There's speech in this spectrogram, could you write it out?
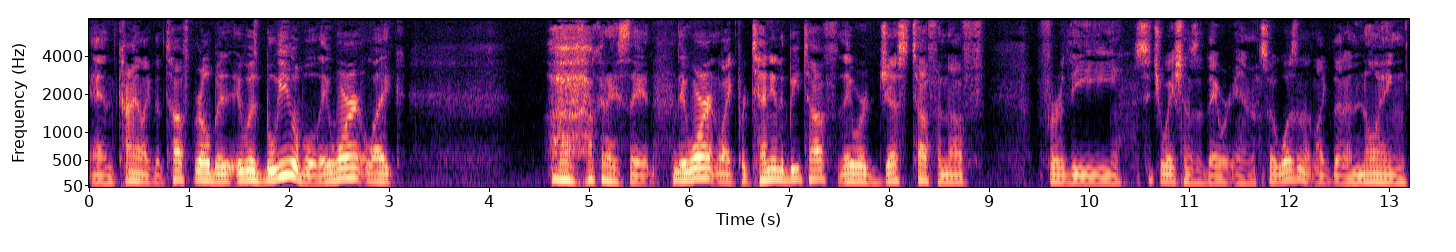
and kind of like the tough girl, but it was believable. They weren't like uh, how can I say it? They weren't like pretending to be tough. They were just tough enough for the situations that they were in. So it wasn't like that annoying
